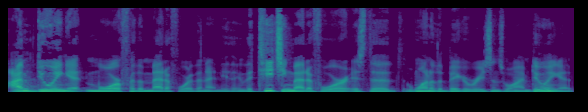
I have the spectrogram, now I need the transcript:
I'm doing it more for the metaphor than anything. The teaching metaphor is the one of the bigger reasons why I'm doing it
